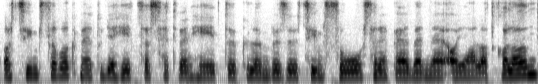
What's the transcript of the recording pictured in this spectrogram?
a címszavak, mert ugye 777 különböző címszó szerepel benne ajánlatkaland,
